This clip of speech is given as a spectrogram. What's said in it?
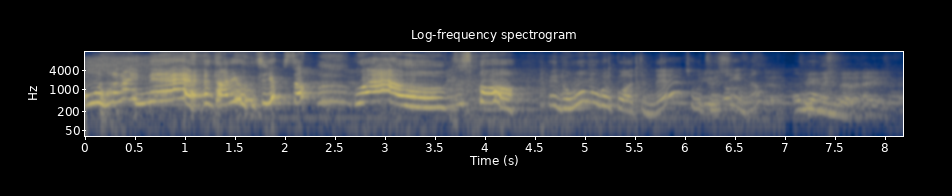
오 살아있네! 다리 움직였어! 와우 무서워 이거 너무 무거울 것 같은데? 저거 들 수 있나? 어머 들고 어머 싶어요 매달리고 싶어요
